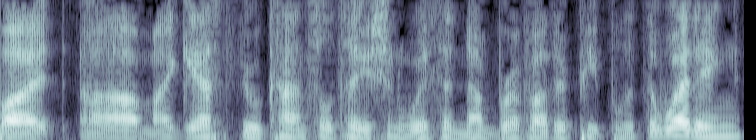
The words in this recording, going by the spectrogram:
but um, I guess through consultation with a number of other people at the wedding,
